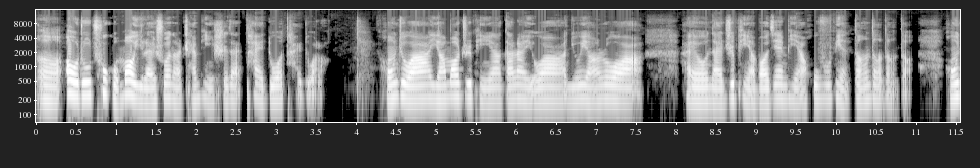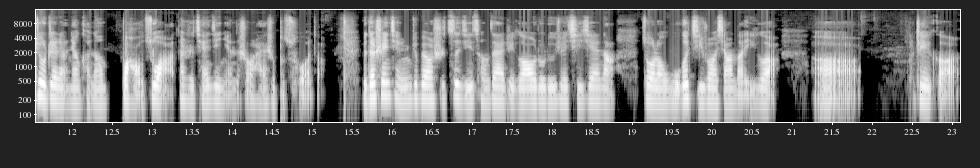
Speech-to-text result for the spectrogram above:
呃，澳洲出口贸易来说呢，产品实在太多太多了。红酒啊、羊毛制品呀、橄榄油啊、牛羊肉啊，还有奶制品啊、保健品啊、护肤品等等等等。红酒这两年可能不好做啊，但是前几年的时候还是不错的。有的申请人就表示自己曾在这个澳洲留学期间呢，做了五个集装箱的一个呃这个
